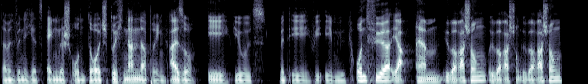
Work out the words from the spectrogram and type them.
damit wir nicht jetzt Englisch und Deutsch durcheinander bringen. Also E-Fuels mit E wie Emil. Und für, ja, ähm, Überraschung, Überraschung, Überraschung,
